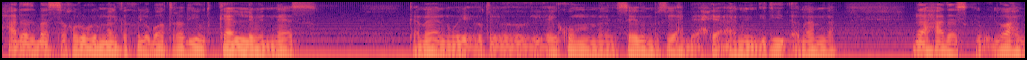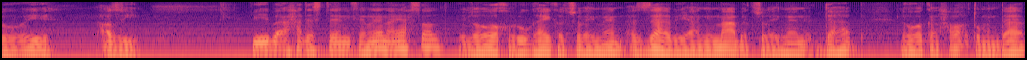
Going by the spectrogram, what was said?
حدث بس خروج الملكة كليوباترا دي وتكلم الناس. كمان ويقوم السيد المسيح بإحيائها من جديد أمامنا. ده حدث لوحده إيه؟ عظيم. في بقى حدث تاني كمان هيحصل؟ اللي هو خروج هيكل سليمان الذهبي يعني معبد سليمان الذهب اللي هو كان حوائطه من ذهب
